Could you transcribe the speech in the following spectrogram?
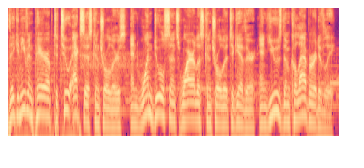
They can even pair up to two access controllers and one DualSense wireless controller together and use them collaboratively.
